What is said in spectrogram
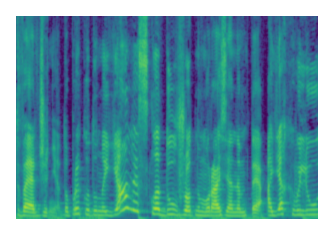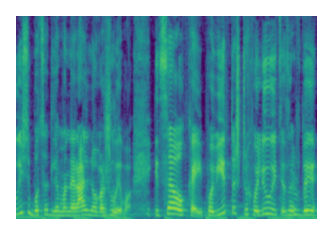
твердження. До прикладу, не я не складу в жодному разі НМТ, а я хвилююсь, бо це для мене реально важливо. І це окей. Повірте, що хвилюються завжди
